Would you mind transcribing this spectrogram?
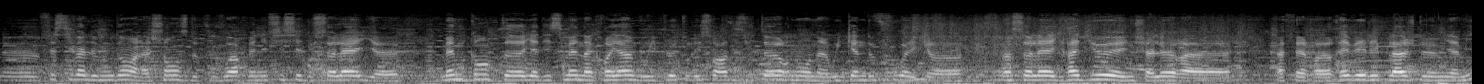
Le Festival de Moudon a la chance de pouvoir bénéficier du soleil, euh, même quand euh, il y a des semaines incroyables où il pleut tous les soirs à 18h. Nous, on a un week-end de fou avec euh, un soleil radieux et une chaleur à, faire rêver les plages de Miami.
